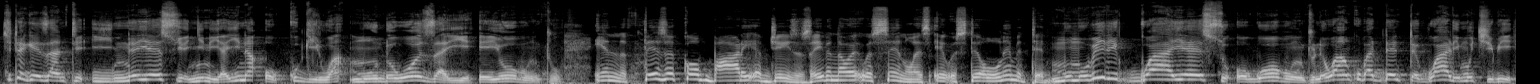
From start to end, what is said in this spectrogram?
Kitegeeza nti ne yesu yennyini yalina okugirwa mu ndowooza ye ey'obuntu. Mu mubiri gwa yesu ogw'obuntu newankubadde nti tegwalimu kibi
